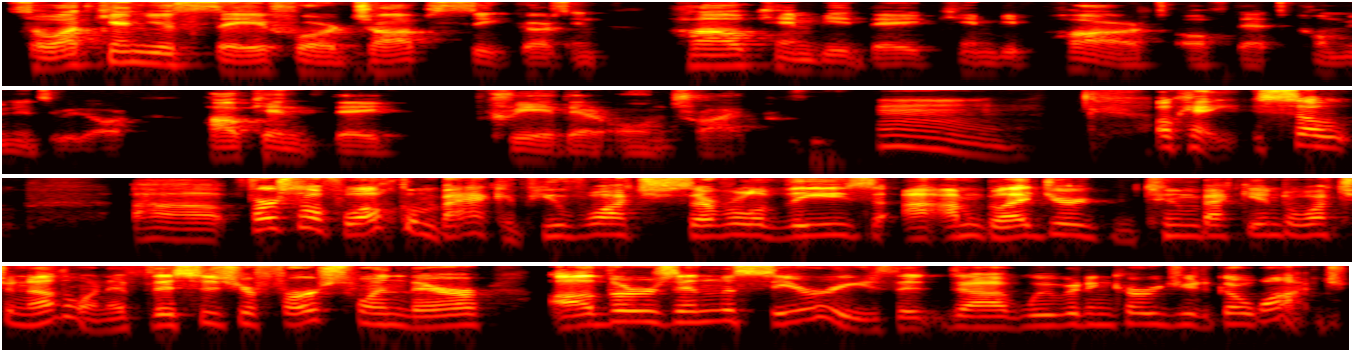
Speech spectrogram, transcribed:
So what can you say for job seekers in how can be they can be part of that community or how can they create their own tribe? Hmm. Okay, so uh, first off, welcome back. If you've watched several of these, I- am glad you're tuned back in to watch another one. If this is your first one, there are others in the series that uh, we would encourage you to go watch.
